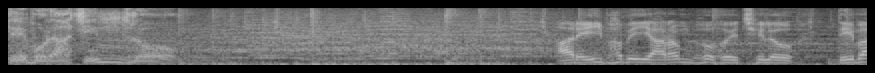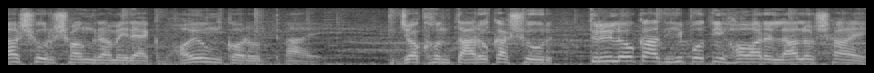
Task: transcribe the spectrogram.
দেবরাজ ইন্দ্র আর এইভাবেই আরম্ভ হয়েছিল দেবাসুর সংগ্রামের এক ভয়ঙ্কর অধ্যায়, যখন তারকাসুর ত্রিলোকাধিপতি হওয়ার লালসায়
